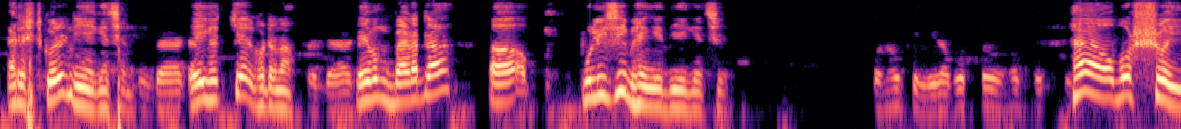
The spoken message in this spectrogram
অ্যারেস্ট করে নিয়ে গেছেন। এই হচ্ছে এর ঘটনা। এবং বেড়াটা পুলিশই ভেঙে দিয়ে গেছে। হ্যাঁ অবশ্যই।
